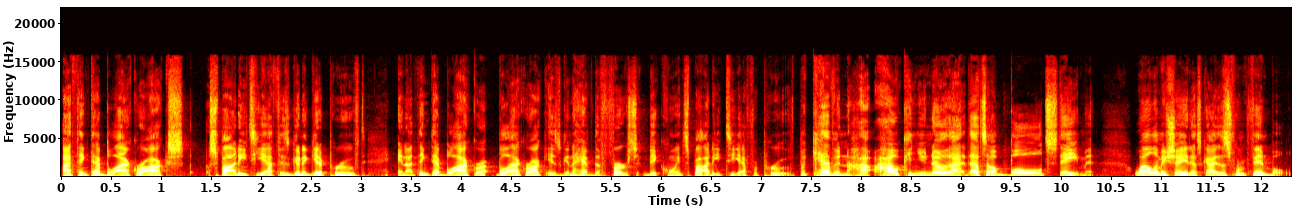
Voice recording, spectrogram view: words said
I think that BlackRock's spot ETF is going to get approved. And I think that BlackRock, BlackRock is going to have the first Bitcoin spot ETF approved. But Kevin, how, how can you know that? That's a bold statement. Well, let me show you this, guys. This is from Finbold.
